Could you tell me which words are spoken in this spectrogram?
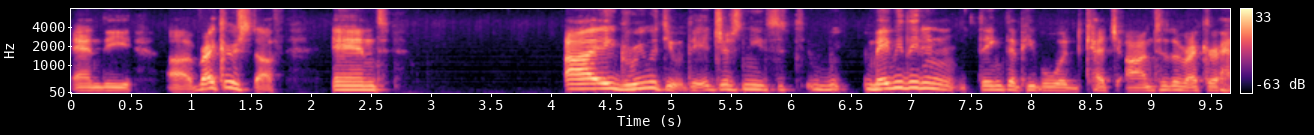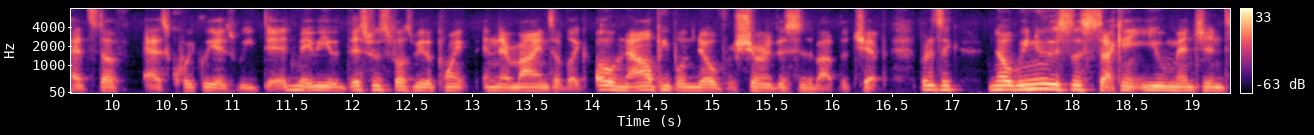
and the uh, Wrecker stuff, and I agree with you. It just needs to, maybe they didn't think that people would catch on to the Wrecker head stuff as quickly as we did. Maybe this was supposed to be the point in their minds of like, oh, now people know for sure this is about the chip. But it's like, no, we knew this the second you mentioned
